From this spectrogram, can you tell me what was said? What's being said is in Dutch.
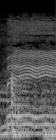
man.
